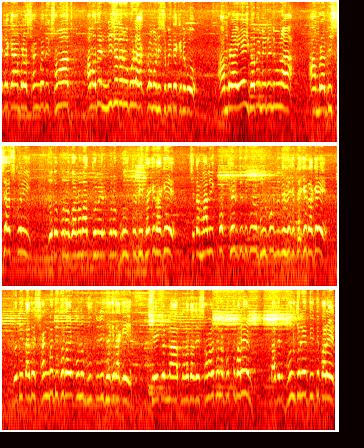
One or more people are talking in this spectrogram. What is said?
এটাকে আমরা সাংবাদিক সমাজ আমাদের নিজেদের উপরে আক্রমণ হিসেবে দেখে নেব। আমরা এইভাবে মেনে নেব না। আমরা বিশ্বাস করি, যদি কোনো গণমাধ্যমের কোনো ভুল ত্রুটি থেকে থাকে, সেটা মালিক পক্ষের যদি কোনো ভুল ত্রুটি থেকে থেকে থাকে, যদি তাদের সাংবাদিকতায় কোনো ভুল ত্রুটি থেকে থাকে, সেই জন্য আপনারা তাদের সমালোচনা করতে পারেন, তাদের ভুল ধরে দিতে পারেন,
